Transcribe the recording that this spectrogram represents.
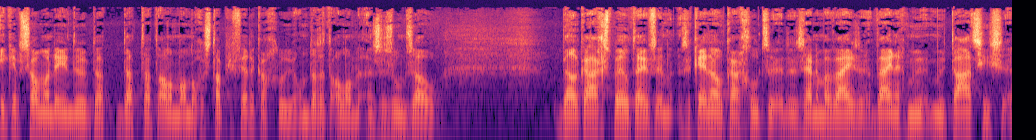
ik heb zomaar de indruk dat, dat dat allemaal nog een stapje verder kan groeien. Omdat het al een, een seizoen zo bij elkaar gespeeld heeft. En ze kennen elkaar goed. Er zijn er maar wij- weinig mu- mutaties. Eh,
